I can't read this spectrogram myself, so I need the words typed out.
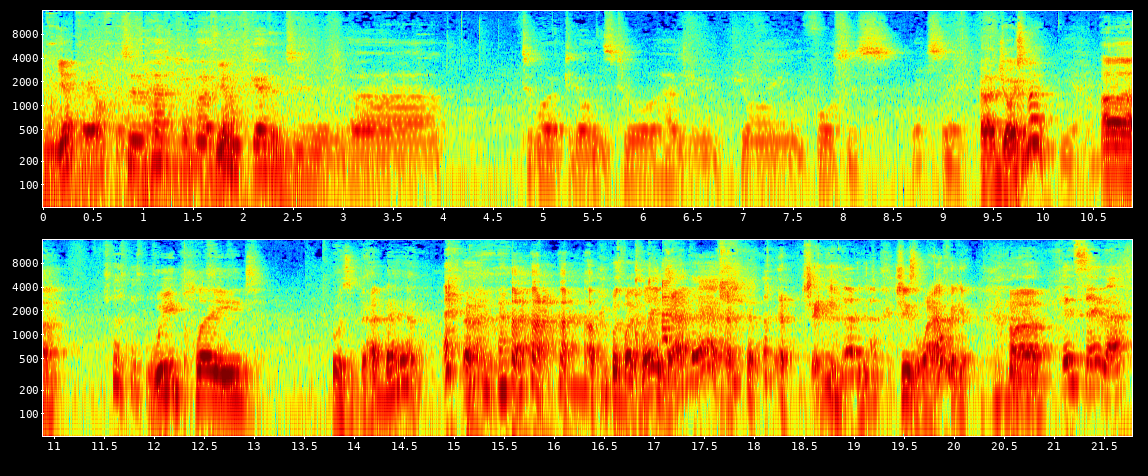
you know, Yeah. very often. So how did you both Yeah. come together to uh, to work to go on this tour? How did you join forces? Let's say. Uh, Joyce and I. Yeah. Uh, we played. Was it that bad? was my playing that bad? Gee, she's laughing at. Uh, Didn't say that.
